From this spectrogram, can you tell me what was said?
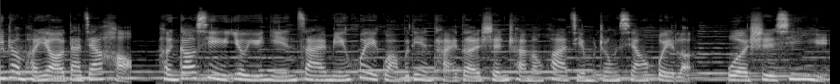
听众朋友，大家好，很高兴又与您在明慧广播电台的神传文化节目中相会了。我是心雨。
